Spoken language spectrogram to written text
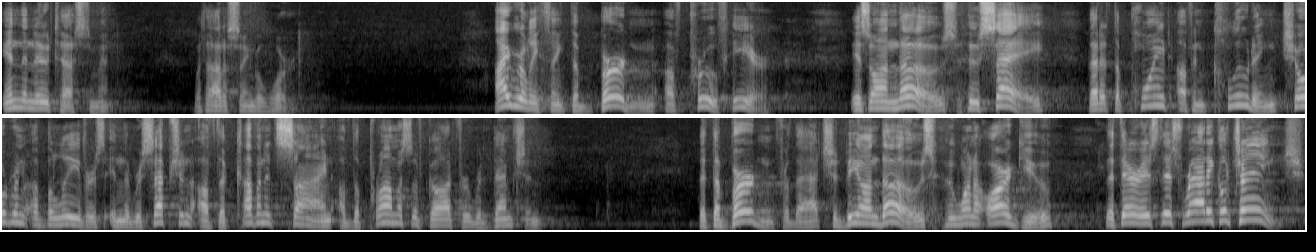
in the New Testament without a single word. I really think the burden of proof here is on those who say that at the point of including children of believers in the reception of the covenant sign of the promise of God for redemption, that the burden for that should be on those who want to argue that there is this radical change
